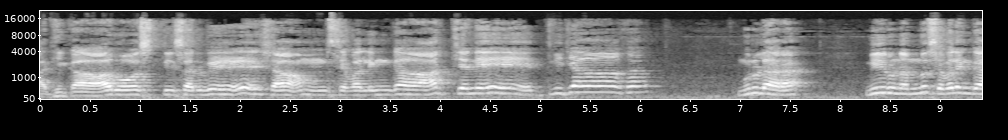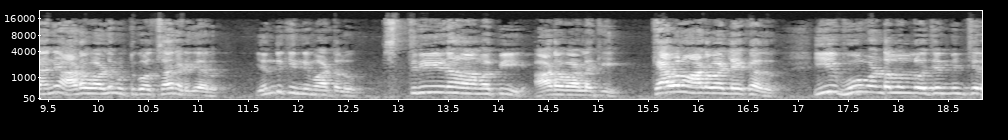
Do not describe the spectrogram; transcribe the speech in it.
అధికారోస్తి సర్వేషాం శివలింగార్చనే ద్విజాహ మునులారా మీరు నన్ను శివలింగాన్ని ఆడవాళ్ళు ముట్టుకోవచ్చా అని అడిగారు. ఎందుకు ఇన్ని మాటలు? స్త్రీణామపి ఆడవాళ్ళకి కేవలం ఆడవాళ్ళే కాదు ఈ భూమండలంలో జన్మించిన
